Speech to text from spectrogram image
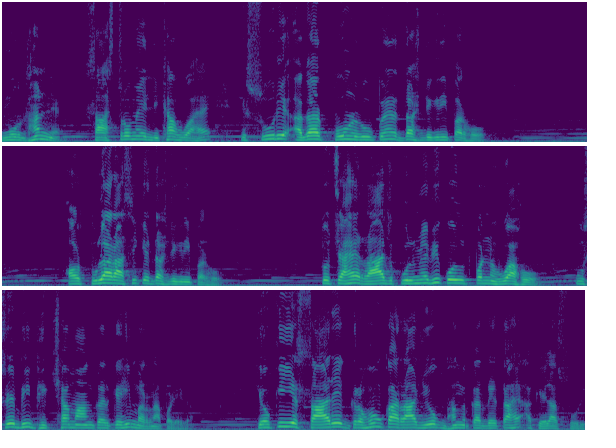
मूर्धन्य शास्त्रों में लिखा हुआ है कि सूर्य अगर पूर्ण रूपेण 10 डिग्री पर हो और तुला राशि के 10 डिग्री पर हो तो चाहे राजकुल में भी कोई उत्पन्न हुआ हो, उसे भी भिक्षा मांग करके ही मरना पड़ेगा, क्योंकि ये सारे ग्रहों का राजयोग भंग कर देता है अकेला सूर्य।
